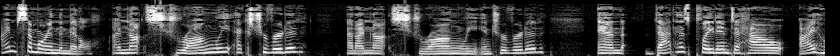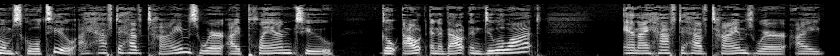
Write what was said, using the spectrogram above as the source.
I'm somewhere in the middle. I'm not strongly extroverted and I'm not strongly introverted. And that has played into how I homeschool too. I have to have times where I plan to go out and about and do a lot. And I have to have times where I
